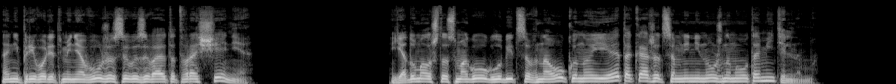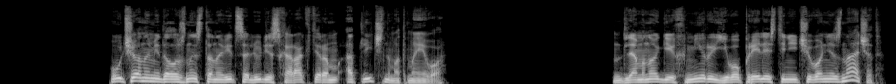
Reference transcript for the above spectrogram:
Они приводят меня в ужас и вызывают отвращение. Я думал, что смогу углубиться в науку, но и это кажется мне ненужным и утомительным. Учеными должны становиться люди с характером, отличным от моего. Для многих мир и его прелести ничего не значат.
